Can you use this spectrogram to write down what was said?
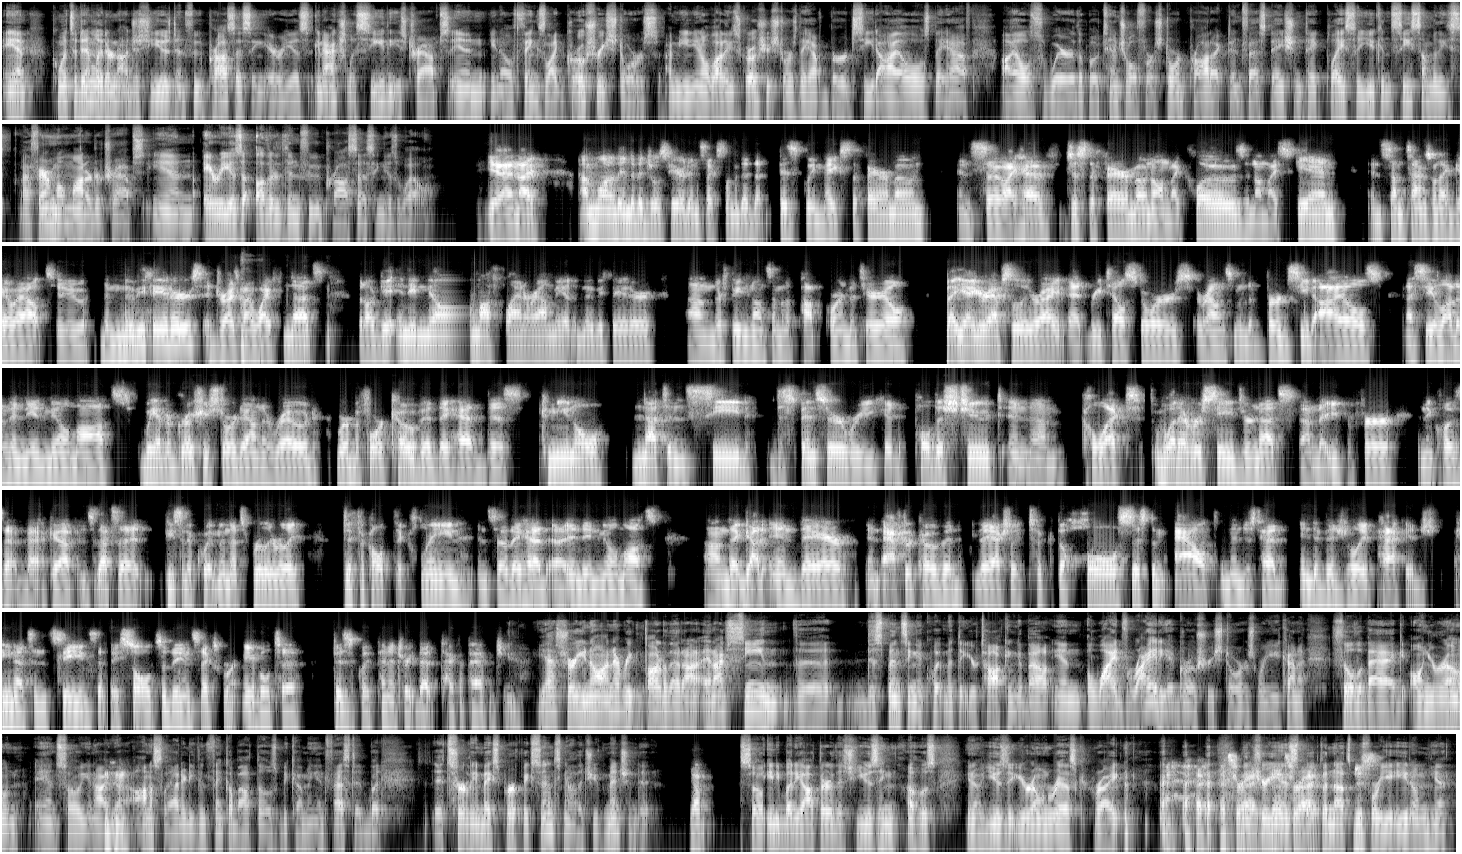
and coincidentally, they're not just used in food processing areas. You can actually see these traps in, you know, things like grocery stores. I mean, you know, a lot of these grocery stores, they have bird seed aisles. They have aisles where the potential for stored product infestation take place. So you can see some of these uh, pheromone monitor traps in areas other than food processing as well. Yeah, and I I'm one of the individuals here at Insects Limited that physically makes the pheromone. And so I have just the pheromone on my clothes and on my skin. And sometimes when I go out to the movie theaters, it drives my wife nuts. But I'll get Indian meal moth flying around me at the movie theater. Um, they're feeding on some of the popcorn material. But yeah, you're absolutely right. At retail stores, around some of the birdseed aisles, I see a lot of Indian meal moths. We have a grocery store down the road where before COVID, they had this communal nut and seed dispenser where you could pull the chute and um, collect whatever seeds or nuts um, that you prefer and then close that back up. And so that's a piece of equipment that's really, really difficult to clean. And so they had uh, Indian meal moths um, that got in there. And after COVID, they actually took the whole system out and then just had individually packaged peanuts and seeds that they sold. So the insects weren't able to physically penetrate that type of packaging. Yeah, sure. You know, I never even thought of that. I, and I've seen the dispensing equipment that you're talking about in a wide variety of grocery stores where you kind of fill the bag on your own. And so, you know, mm-hmm. I, honestly, I didn't even think about those becoming infested, but it certainly makes perfect sense now that you've mentioned it. Yep. So anybody out there that's using those, you know, use at your own risk, right? that's right. Make sure you that's inspect right. the nuts Just, before you eat them. Yeah.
